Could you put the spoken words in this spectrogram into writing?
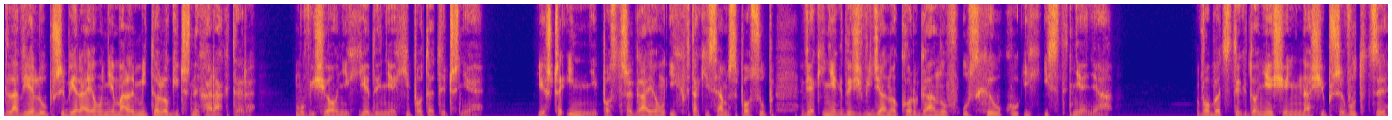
Dla wielu przybierają niemal mitologiczny charakter. Mówi się o nich jedynie hipotetycznie. Jeszcze inni postrzegają ich w taki sam sposób, w jaki niegdyś widziano korganów u schyłku ich istnienia. Wobec tych doniesień nasi przywódcy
